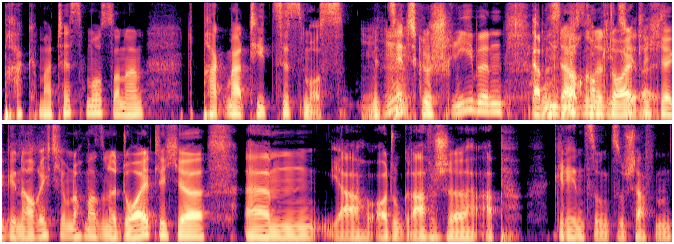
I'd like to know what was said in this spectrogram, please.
Pragmatismus, sondern Pragmatizismus. Mhm. Mit Z geschrieben, um da so eine deutliche, genau richtig, um nochmal so eine deutliche, ähm, ja, orthografische Ab Abgrenzung zu schaffen.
